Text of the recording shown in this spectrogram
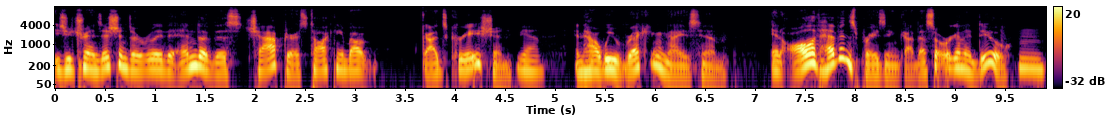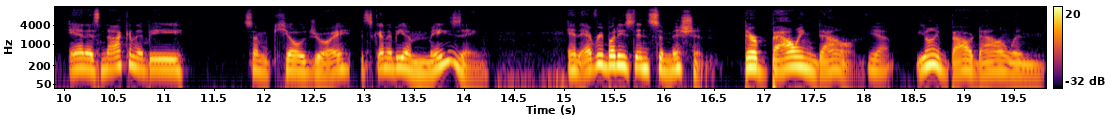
as you transition to really the end of this chapter it's talking about god's creation Yeah. and how we recognize him and all of heaven's praising god that's what we're going to do Hmm. and it's not going to be some killjoy it's going to be amazing and everybody's in submission they're bowing down Yeah. you only bow down when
